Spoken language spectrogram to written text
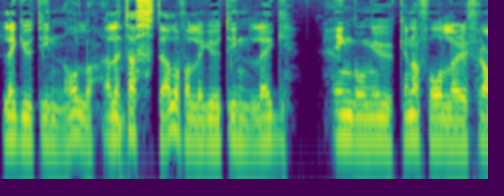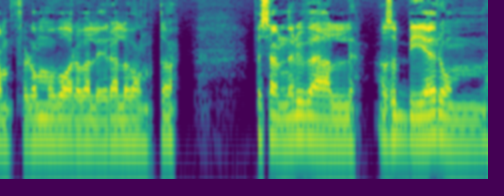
lägga ut innehåll, då. eller mm. testa i alla fall lägga ut inlägg en gång i veckan och få hålla dig framför dem och vara väldigt relevanta. För sen när du väl alltså ber om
